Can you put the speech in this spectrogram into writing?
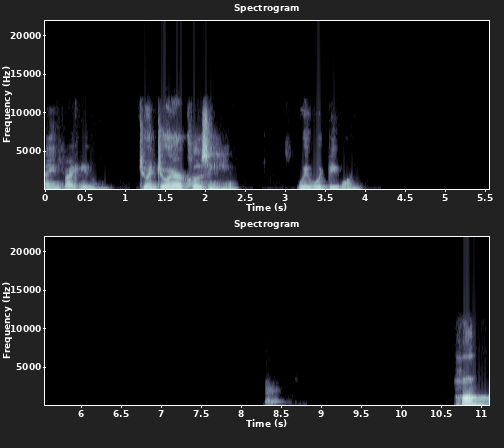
I invite you to enjoy our closing hymn. We would be one. Hum.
